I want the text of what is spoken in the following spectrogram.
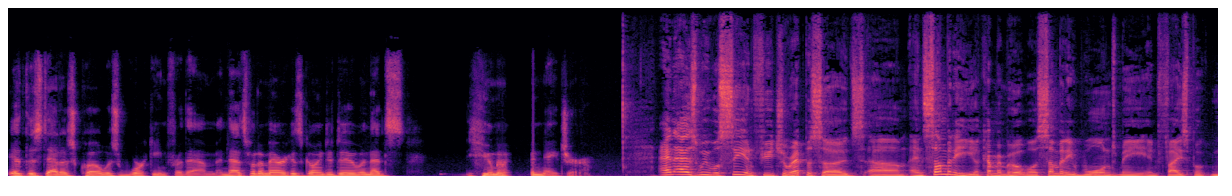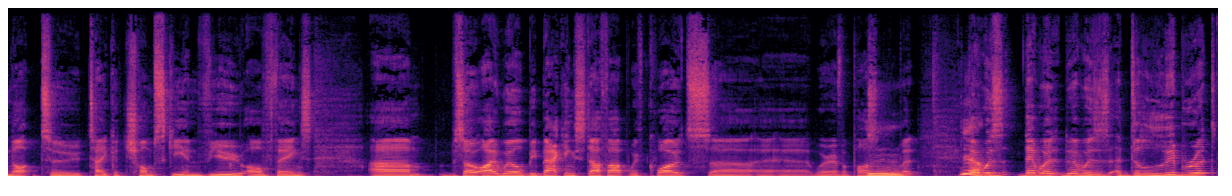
if the status quo was working for them. And that's what America's going to do. And that's human nature. And as we will see in future episodes, um, and somebody, I can't remember who it was, somebody warned me in Facebook not to take a Chomskyan view of things. Um, so I will be backing stuff up with quotes uh, uh, uh, wherever possible. But Yeah. there was there were there was a deliberate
